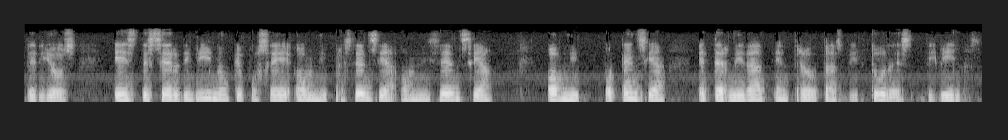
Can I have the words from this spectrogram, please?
de Dios este ser divino que posee omnipresencia, omnisciencia, omnipotencia, eternidad, entre otras virtudes divinas.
